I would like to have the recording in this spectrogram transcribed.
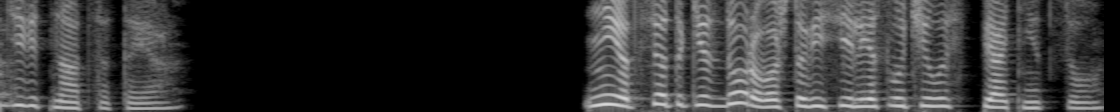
девятнадцатая Нет, все-таки здорово, что веселье случилось в пятницу.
